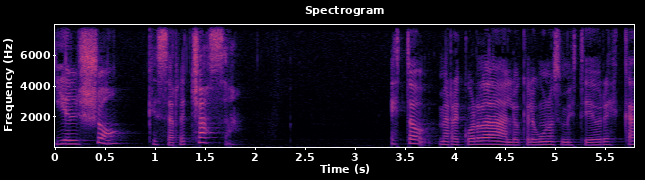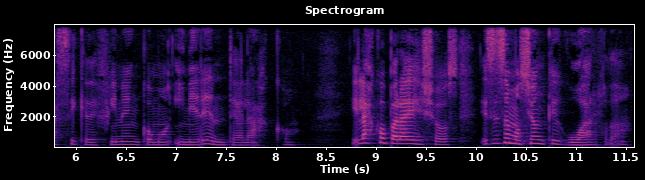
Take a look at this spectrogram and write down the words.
y el yo que se rechaza. Esto me recuerda a lo que algunos investigadores casi que definen como inherente al asco. El asco para ellos es esa emoción que guarda,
